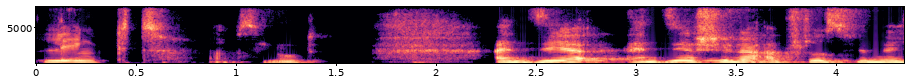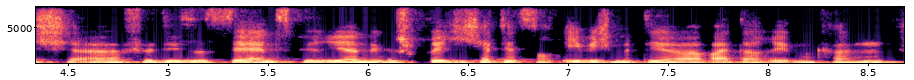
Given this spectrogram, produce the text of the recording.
lenkt. Absolut ein sehr, ein sehr schöner Abschluss, finde ich, äh, für dieses sehr inspirierende Gespräch. Ich hätte jetzt noch ewig mit dir weiterreden können.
